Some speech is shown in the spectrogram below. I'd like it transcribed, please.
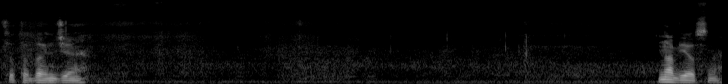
co to będzie. Na wiosnę.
